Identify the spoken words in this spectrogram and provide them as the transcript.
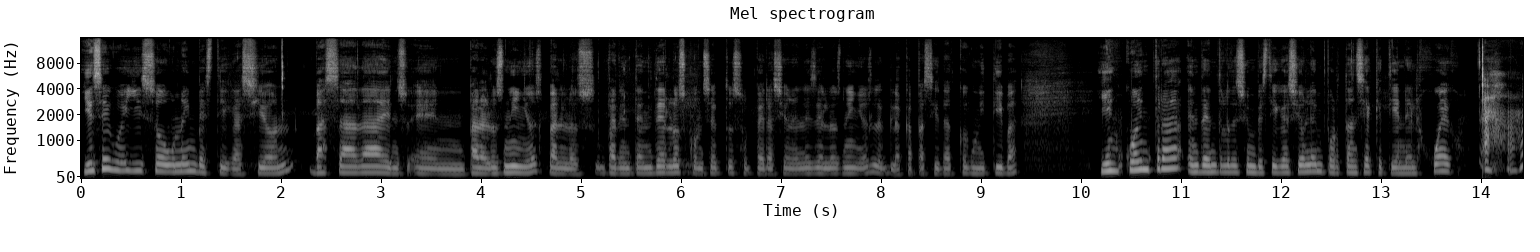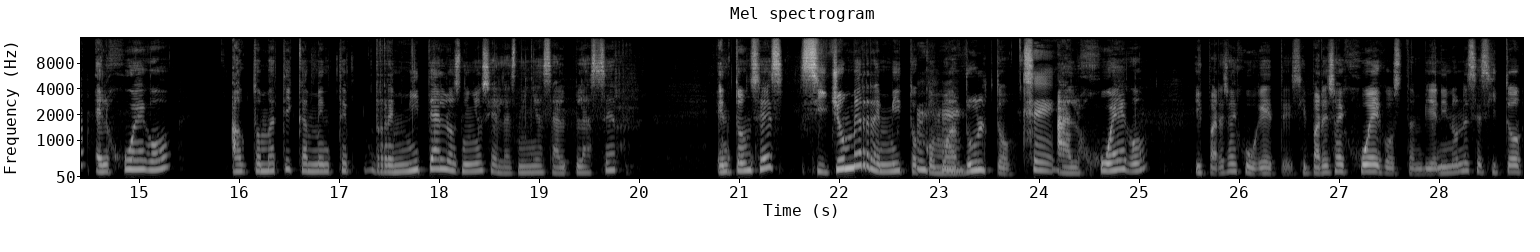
y ese güey hizo una investigación basada en, para los niños, para, los, para entender los conceptos operacionales de los niños, la, capacidad cognitiva, y encuentra dentro de su investigación la importancia que tiene el juego. El juego automáticamente remite a los niños y a las niñas al placer. Entonces, si yo me remito como adulto al juego, y para eso hay juguetes, y para eso hay juegos también. Y no necesito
